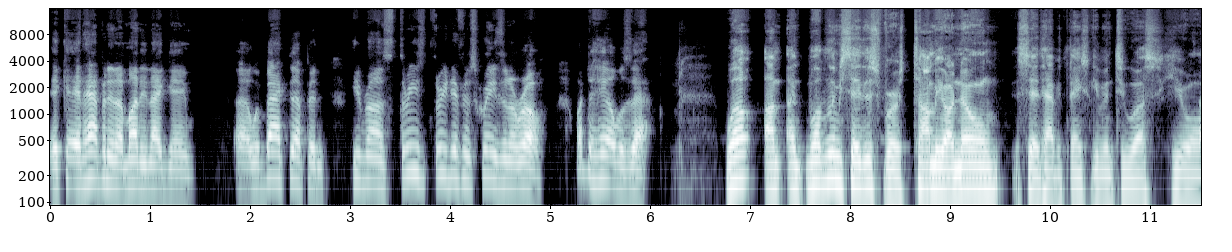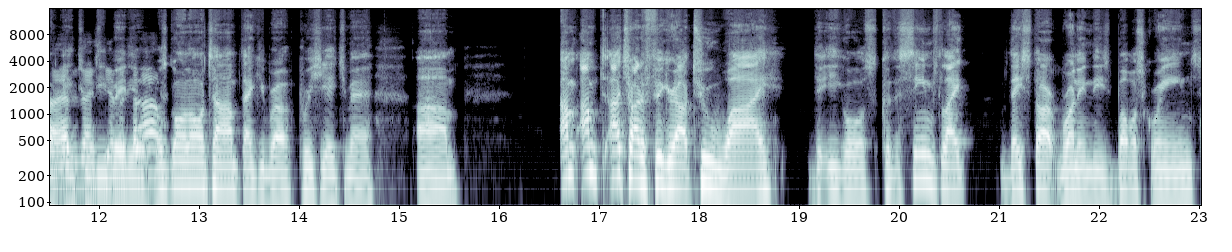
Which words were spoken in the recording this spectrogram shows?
it, it happened in a Monday night game? Uh, we're backed up and he runs three three different screens in a row. What the hell was that? Well, um, uh, well, let me say this first. Tommy Arnone said Happy Thanksgiving to us here on uh, A2D Radio. What's going on, Tom? Thank you, bro. Appreciate you, man. Um, I'm, I'm, I try to figure out too why the Eagles, because it seems like they start running these bubble screens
